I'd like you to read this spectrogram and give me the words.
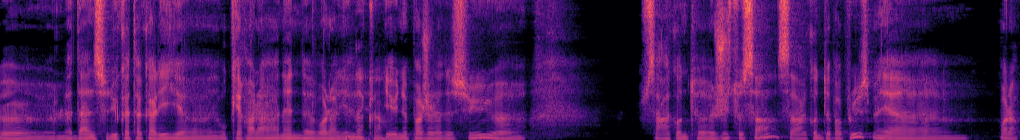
euh, la danse du Kathakali euh, au Kerala en Inde, voilà, il y, y, a une page là-dessus. Euh, ça raconte juste ça, ça raconte pas plus, mais voilà.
